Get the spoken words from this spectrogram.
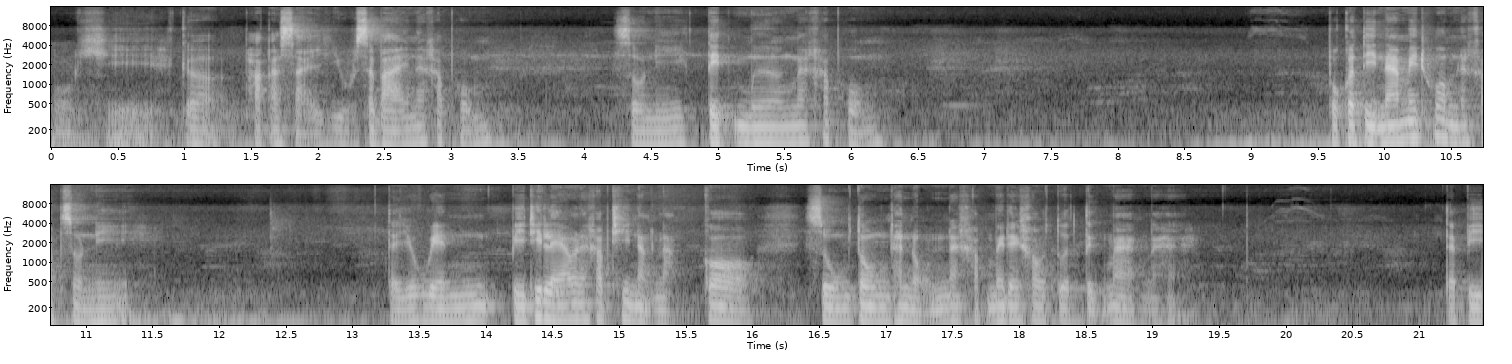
โอเค ก็พักอาศัยอยู่สบายนะครับผม โซนนี้ติดเมืองนะครับผม ปกติน้ำไม่ท่วมนะครับโซนนี้ แต่ยกเว้นปีที่แล้วนะครับที่หนักๆก็สูงตรงถนนนะครับ ไม่ได้เข้าตัวตึกมากนะฮะแต่ปี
